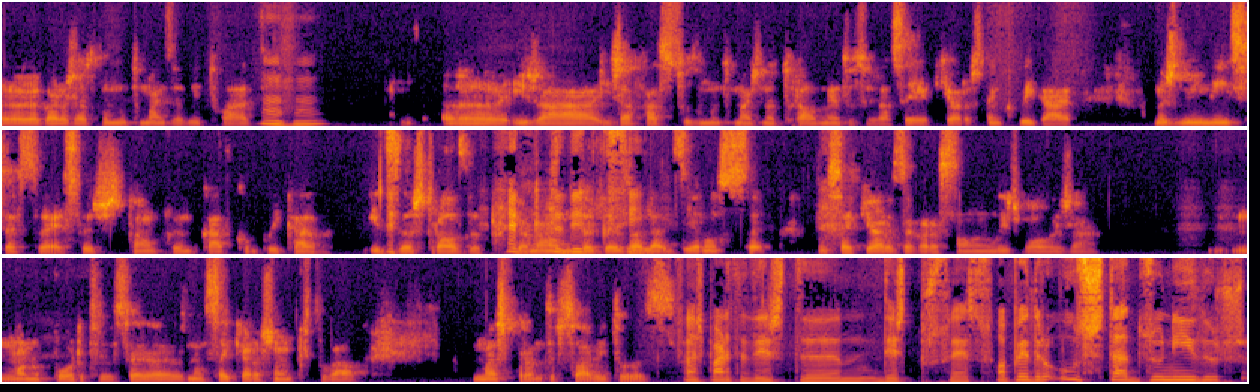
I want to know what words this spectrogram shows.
uh, agora já estou muito mais habituado uhum. uh, e, já, e já faço tudo muito mais naturalmente, ou seja, já sei a que horas tenho que ligar, mas no início essa, essa gestão foi um bocado complicada e desastrosa, porque eu não muitas vezes olha, dizia, não sei, não sei que horas agora são em Lisboa já ou no Porto, não sei que horas são em Portugal. Mas pronto, a pessoa habitua-se. Faz parte deste, deste processo. Ó oh Pedro, os Estados Unidos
